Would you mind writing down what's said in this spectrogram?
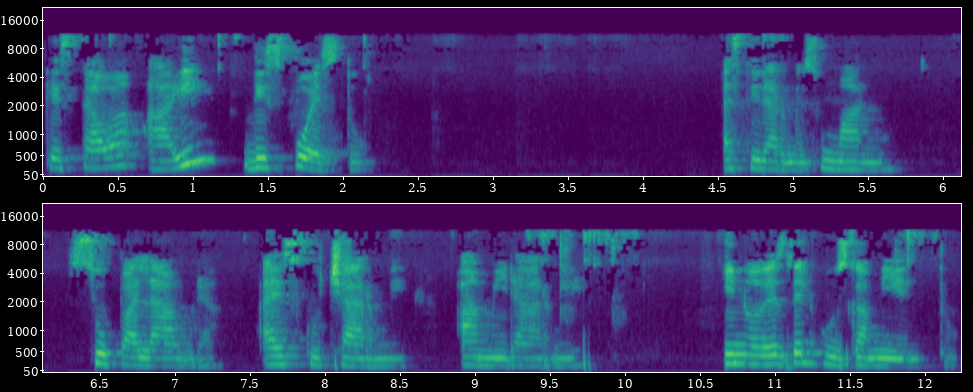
que estaba ahí dispuesto a estirarme su mano, su palabra, a escucharme, a mirarme, y no desde el juzgamiento.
